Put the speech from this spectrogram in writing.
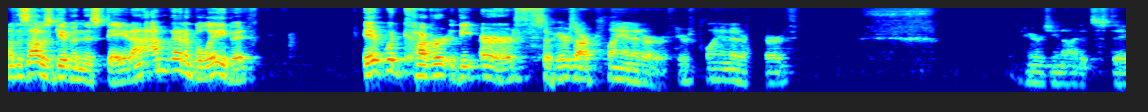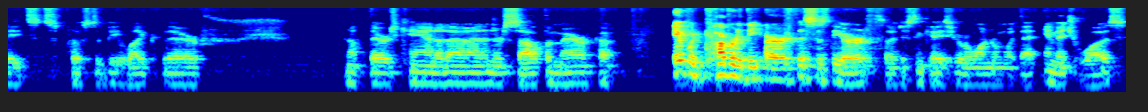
Now, this I was given this data. I, am going to believe it it would cover the Earth. So here's our planet Earth. Here's planet Earth. Here's United States. It's supposed to be like there. And up there's Canada, and there's South America. It would cover the Earth. This is the Earth. So just in case you were wondering what that image was,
